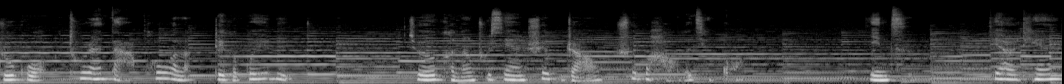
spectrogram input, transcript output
如果突然打破了这个规律，就有可能出现睡不着、睡不好的情况，因此第二天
